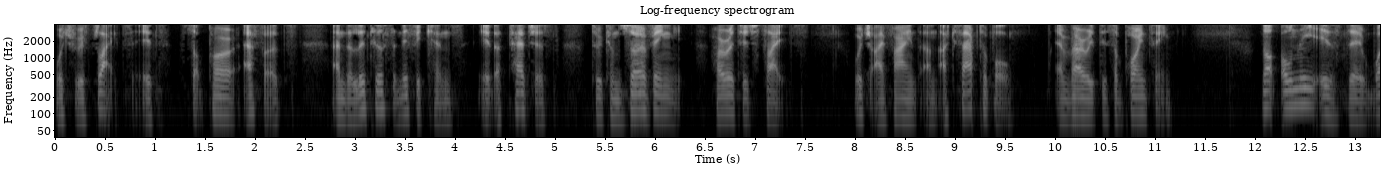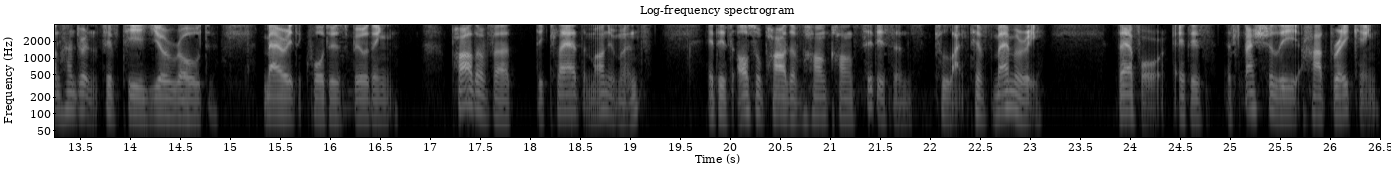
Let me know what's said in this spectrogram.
which reflects its superb efforts and the little significance it attaches to conserving heritage sites, which I find unacceptable and very disappointing. Not only is the 150 year old married quarters building part of a declared monument, it is also part of Hong Kong citizens' collective memory. Therefore, it is especially heartbreaking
